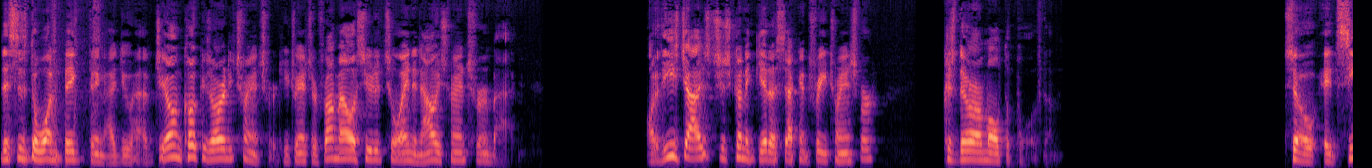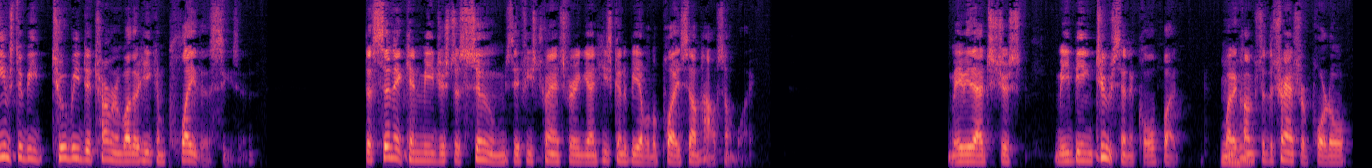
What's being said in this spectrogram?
this is the one big thing I do have. Jalen Cook is already transferred. He transferred from LSU to Tulane, and now he's transferring back. Are these guys just going to get a second free transfer? Because there are multiple of them. So it seems to be to be determined whether he can play this season. The cynic in me just assumes if he's transferring again, he's going to be able to play somehow, some way. Maybe that's just me being too cynical, but when Mhm. it comes to the transfer portal,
